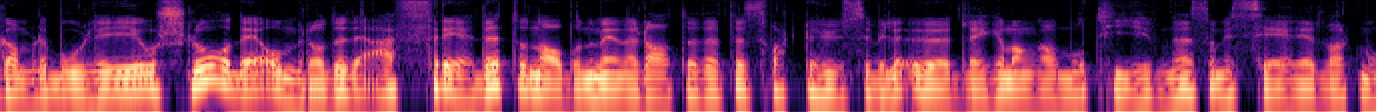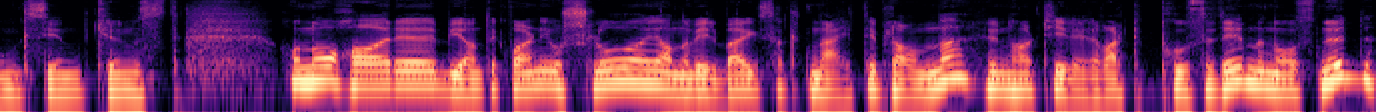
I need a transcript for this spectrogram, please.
gamle bolig i Oslo. og Det området det er fredet, og naboene mener da at dette svarte huset ville ødelegge mange av motivene som vi ser i Edvard Munch sin kunst. Og Nå har eh, byantikvaren i Oslo, Janne Wilberg, sagt nei til planene. Hun har tidligere vært positiv, men nå snudd.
